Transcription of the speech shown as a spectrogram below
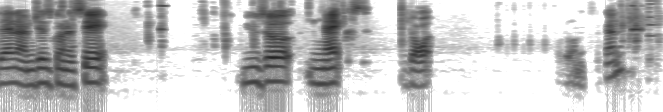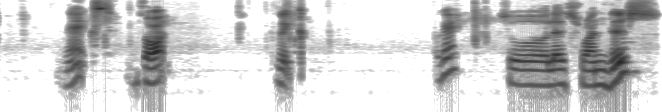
Then I'm just gonna say user next dot hold on a second. Next dot click. Okay. So let's run this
